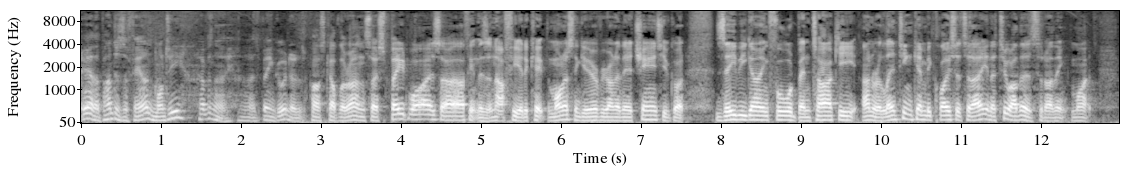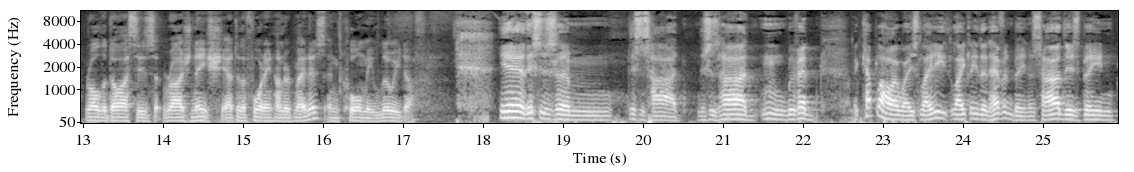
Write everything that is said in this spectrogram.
Yeah, the punters have found Monty, haven't they? Uh, it's been good in the past couple of runs. So speed wise, uh, I think there's enough here to keep them honest and give every runner their chance. You've got Zeeby going forward, Bentaki, Unrelenting can be closer today, and the two others that I think might roll the dice is Rajneesh out to the 1400 metres and Call Me Louis Duff. Yeah, this is um, this is hard. This is hard. We've had a couple of highways lately, lately that haven't been as hard. There's been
